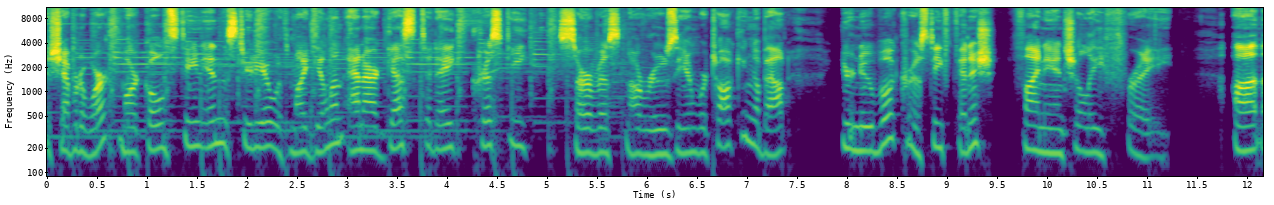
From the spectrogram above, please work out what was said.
The Shepherd of Work, Mark Goldstein in the studio with Mike Gillen and our guest today, Kristi Service Nowrouzi. And we're talking about your new book, Kristi, Finish Financially Free. Uh,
